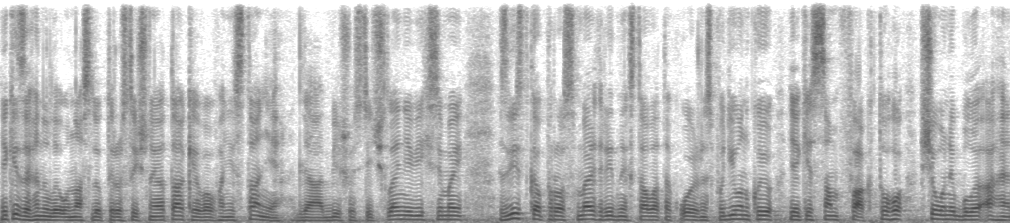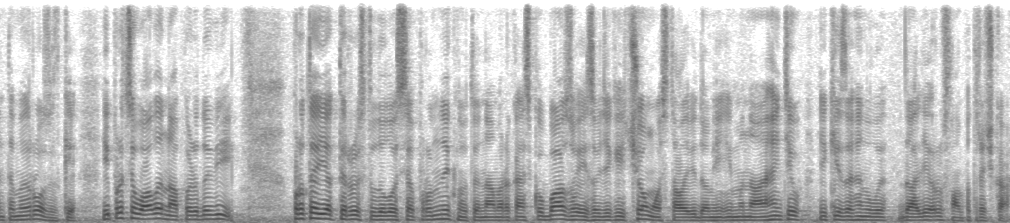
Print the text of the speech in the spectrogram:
які загинули унаслідок терористичної атаки в Афганістані. Для більшості членів їх сімей звістка про смерть рідних стала такою ж несподіванкою, як і сам факт того, що вони були агентами розвідки і працювали на передовій. Про те, як терористу вдалося проникнути на американську базу і завдяки чому стали відомі імена агентів, які загинули далі. Руслан Петричка.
